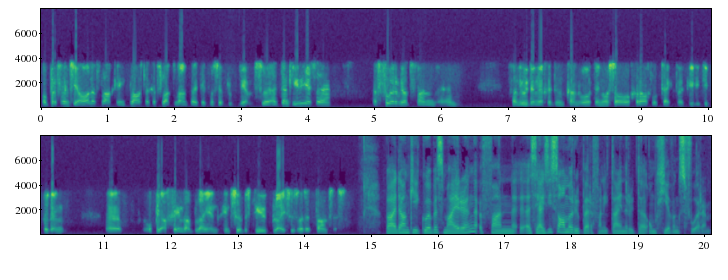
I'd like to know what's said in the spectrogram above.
op provinsiale vlak en plaaslike vlak landwyd het ons 'n probleem. So ek dink hierdie is 'n 'n voorbeeld van um, van hoe dinge gedoen kan word en ons sal graag wil kyk dat hierdie tipe ding uh, op die agenda bly en en so bestuur bly soos wat dit tans is. Baie dankie Kobus Meyering van is hy is die sameroeper van die tuinroete omgewingsforum.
